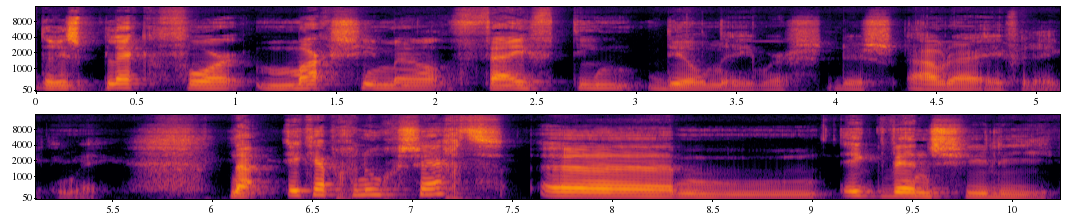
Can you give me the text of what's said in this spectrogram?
Er is plek voor maximaal 15 deelnemers. Dus hou daar even rekening mee. Nou, ik heb genoeg gezegd. Uh, ik wens jullie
